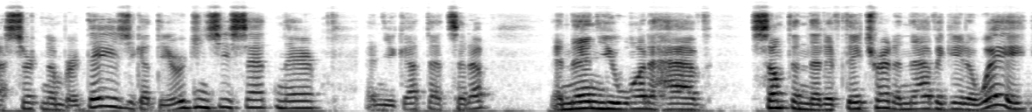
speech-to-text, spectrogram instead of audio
a certain number of days you got the urgency set in there and you got that set up. And then you want to have something that if they try to navigate away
